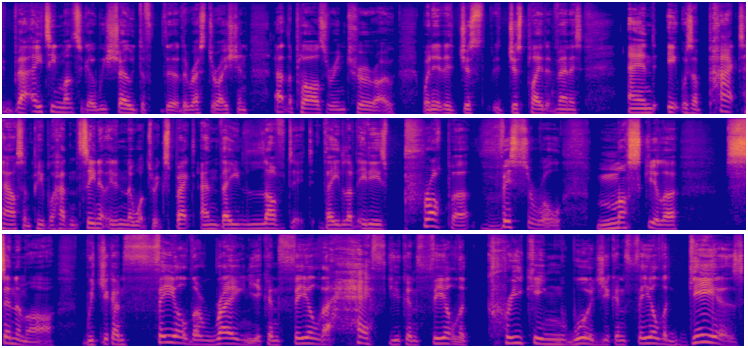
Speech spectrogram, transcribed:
about eighteen months ago, we showed the, the, the restoration at the Plaza in Truro when it had just it just played at Venice, and it was a packed house, and people hadn't seen it, they didn't know what to expect, and they loved it. They loved it. it. Is proper, visceral, muscular cinema, which you can feel the rain, you can feel the heft, you can feel the creaking wood, you can feel the gears,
